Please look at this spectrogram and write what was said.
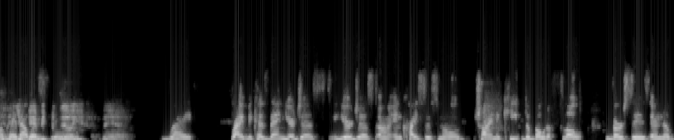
okay, that was resilient then. Right. Right, because then you're just you're just uh, in crisis mode, trying to keep the boat afloat. Versus, and the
